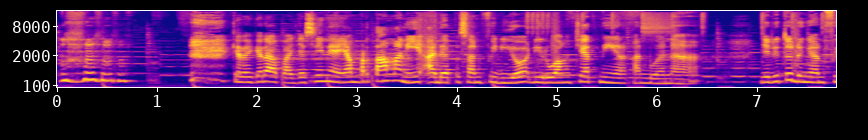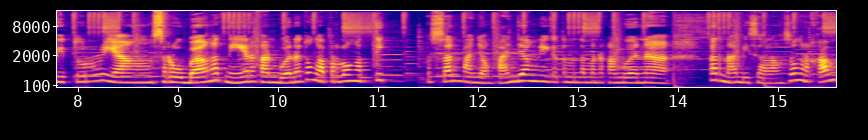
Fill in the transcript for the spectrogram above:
Kira-kira apa aja sih nih? Yang pertama nih ada pesan video di ruang chat nih rekan Buana. Jadi tuh dengan fitur yang seru banget nih rekan Buana tuh nggak perlu ngetik pesan panjang-panjang nih ke teman-teman rekan Buana karena bisa langsung rekam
